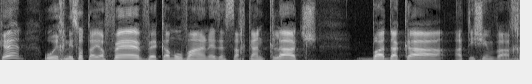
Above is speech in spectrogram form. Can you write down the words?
כן, הוא הכניס אותה יפה, וכמובן, איזה שחקן קלאץ' בדקה ה-91,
